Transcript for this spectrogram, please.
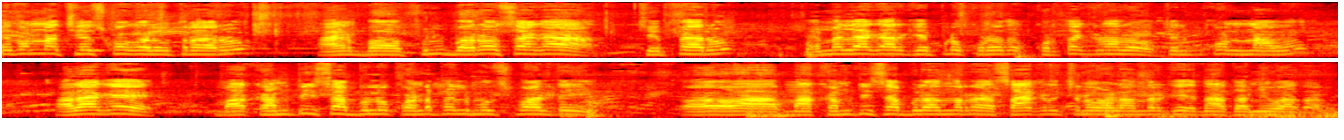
ఏదున్నా చేసుకోగలుగుతున్నారు. ఆయన ఫుల్ భరోసాగా చెప్పారు. ఎమ్మెల్యే గారికి ఎప్పుడు కృత కృతజ్ఞతలు తెలుపుకుంటున్నాము. అలాగే మా కమిటీ సభ్యులు కొండపల్లి మున్సిపాలిటీ మా కమిటీ సభ్యులందరూ సహకరించిన వాళ్ళందరికీ నా ధన్యవాదాలు.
